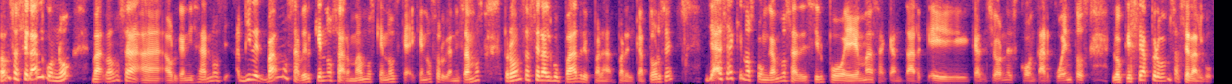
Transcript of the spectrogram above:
vamos a hacer algo, ¿no? vamos a, organizarnos. Vamos a ver qué nos armamos, qué nos, qué nos organizamos, pero vamos a hacer algo padre para, el 14, ya sea que nos pongamos a decir poemas, a cantar eh, canciones, contar cuentos, lo que sea, pero vamos a hacer algo.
